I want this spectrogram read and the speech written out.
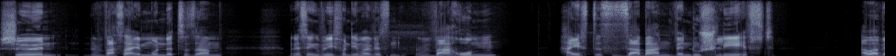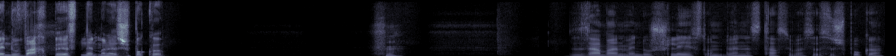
schön Wasser im Munde zusammen. Und deswegen will ich von dir mal wissen, warum heißt es sabbern, wenn du schläfst, aber wenn du wach bist, nennt man es Spucke? Sabbern, wenn du schläfst und wenn es tagsüber ist, ist es Spucke.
